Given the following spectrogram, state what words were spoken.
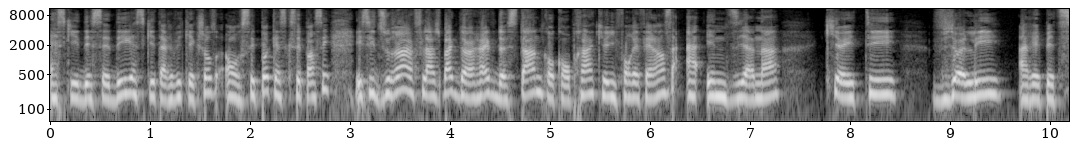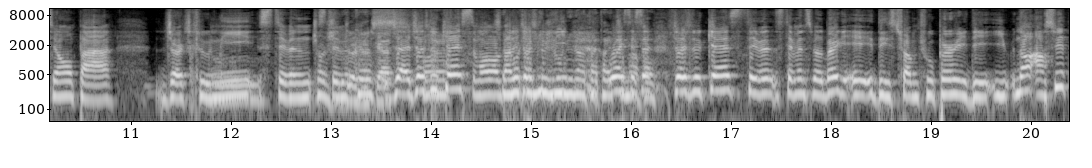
est-ce qu'il est décédé? Est-ce qu'il est arrivé quelque chose? On sait pas qu'est-ce qui s'est passé. Et c'est durant un flashback d'un rêve de Stan qu'on comprend qu'ils font référence à Indiana qui a été violé à répétition par George Clooney, Steven, George Steven- Lucas. George George Ouais. Lucas, on parlait de George Clooney. Tête, Ouais, c'est ça. George Lucas, Steven, Steven Spielberg et des Stormtroopers et des non ensuite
